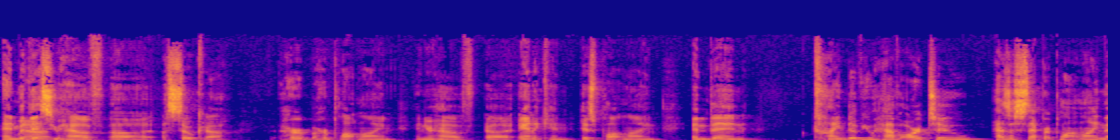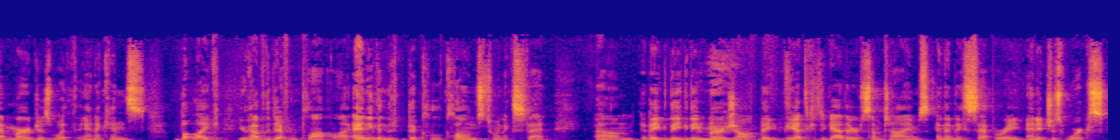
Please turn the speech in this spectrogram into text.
And with this, you have uh, Ahsoka, her her plot line, and you have uh, Anakin, his plot line, and then kind of you have R two has a separate plot line that merges with Anakin's, but like you have the different plot line, and even the, the cl- clones to an extent. Um, they, they they merge on they, they get together sometimes and then they separate and it just works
